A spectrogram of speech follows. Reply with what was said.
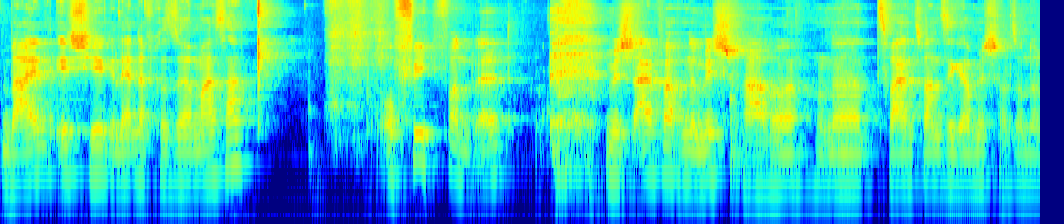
Weil ich hier gelernter Friseurmeister, Profi von Welt, mischt einfach eine Mischfarbe, eine 22er Misch, also eine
